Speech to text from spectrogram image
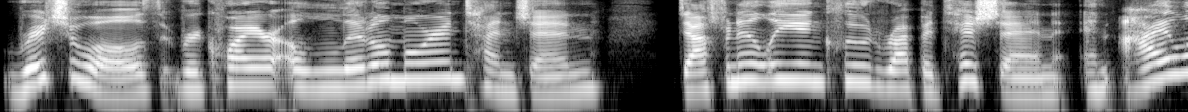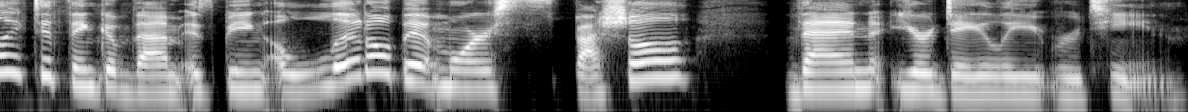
rituals require a little more intention, definitely include repetition. And I like to think of them as being a little bit more special than your daily routine.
